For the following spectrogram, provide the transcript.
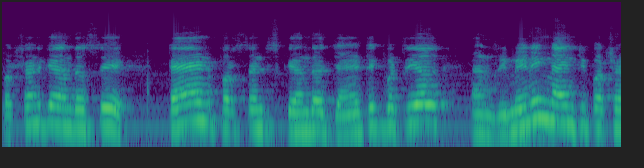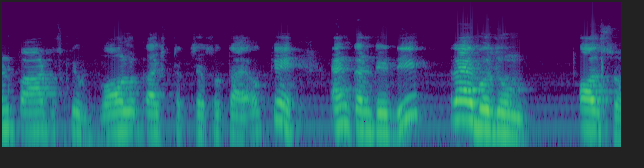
percent के अंदर से 10 परसेंट इसके अंदर genetic material and remaining 90 percent part उसके वॉल का स्ट्रक्चर होता है okay and contain the ribosome also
